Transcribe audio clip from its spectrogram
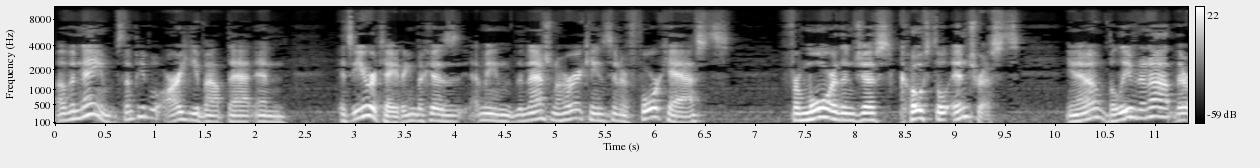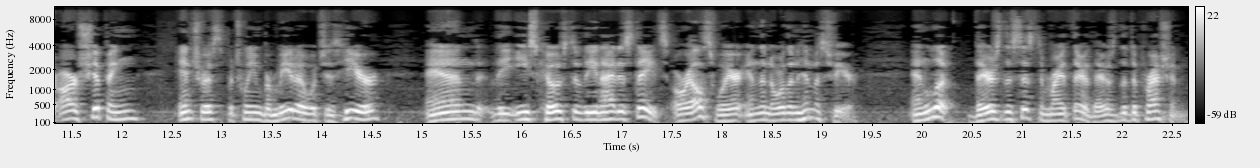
of a name. Some people argue about that, and it's irritating because I mean the National Hurricane Center forecasts for more than just coastal interests. You know, believe it or not, there are shipping interests between Bermuda, which is here, and the east coast of the United States or elsewhere in the northern hemisphere. And look, there's the system right there. There's the depression.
